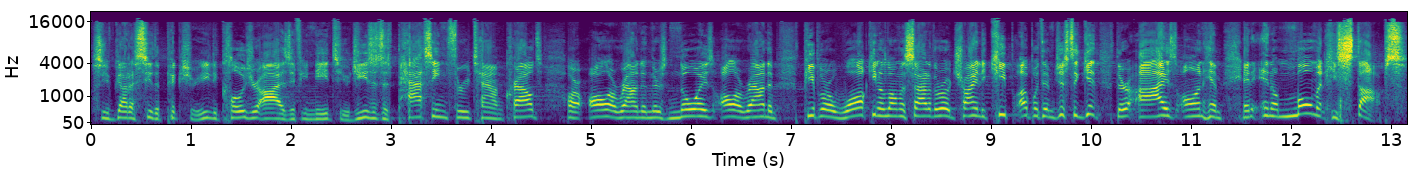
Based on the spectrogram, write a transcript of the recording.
So you've got to see the picture. You need to close your eyes if you need to. Jesus is passing through town. Crowds are all around him. There's noise all around him. People are walking along the side of the road trying to keep up with him just to get their eyes on him. And in a moment, he stops.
